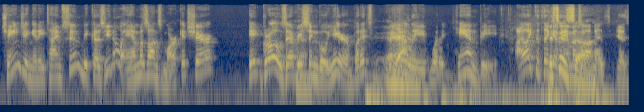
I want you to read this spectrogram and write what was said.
changing anytime soon because you know Amazon's market share it grows every Yeah. single year, but it's Yeah. barely what it can be. I like to think This of is, Amazon uh, as, as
